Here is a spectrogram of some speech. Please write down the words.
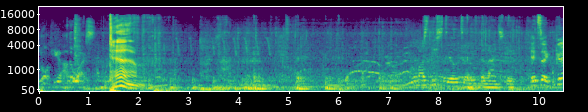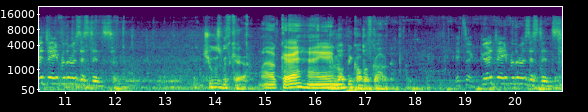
Not here otherwise. Damn. You must be still to leave the landscape. It's a good day for the resistance. Choose with care. Okay, I'm not be caught off guard. It's a good day for the resistance.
